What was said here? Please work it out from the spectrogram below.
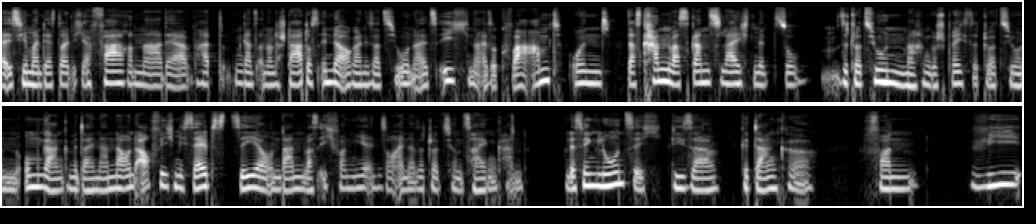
da ist jemand, der ist deutlich erfahrener, der hat einen ganz anderen Status in der Organisation als ich, ne, also qua Amt. Und das kann was ganz leicht mit so Situationen machen, Gesprächssituationen, Umgang miteinander und auch wie ich mich selbst sehe und dann, was ich von mir in so einer Situation zeigen kann. Und deswegen lohnt sich dieser Gedanke von, wie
